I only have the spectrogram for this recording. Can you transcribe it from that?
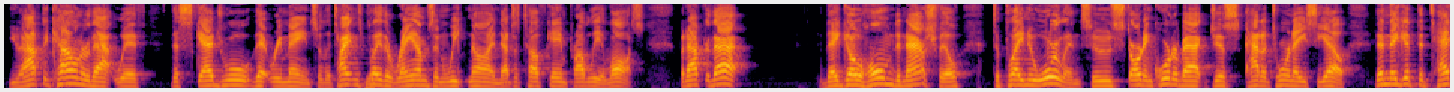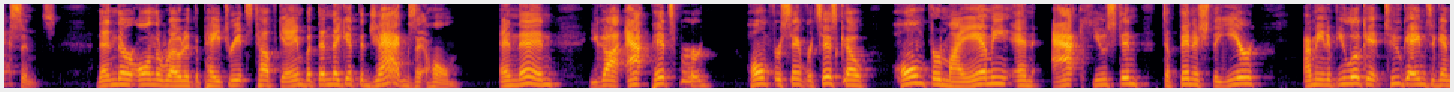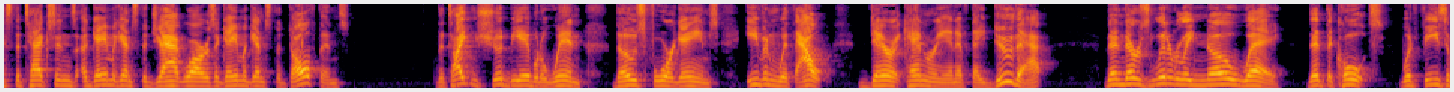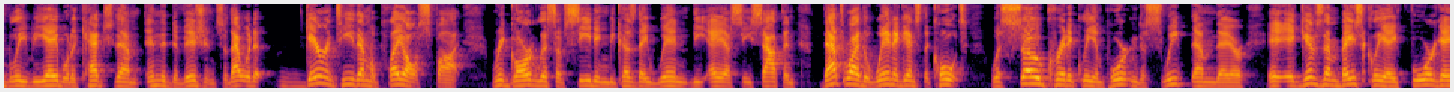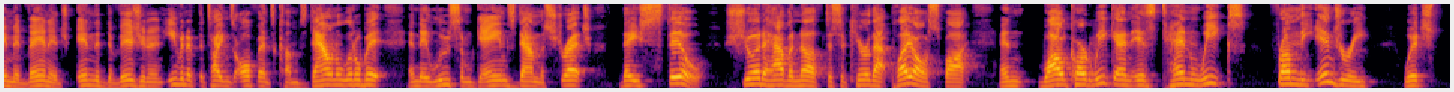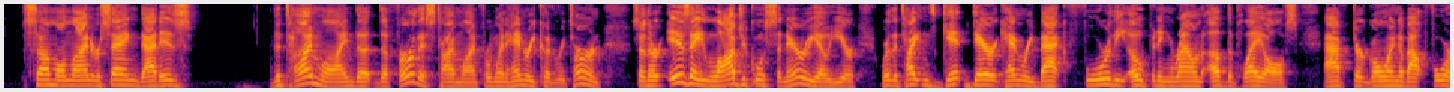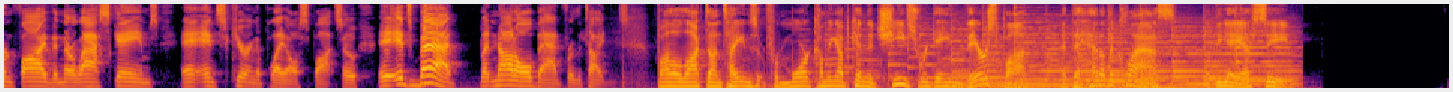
you have to counter that with the schedule that remains. So the Titans play the Rams in week nine. That's a tough game, probably a loss. But after that, they go home to Nashville to play New Orleans, whose starting quarterback just had a torn ACL. Then they get the Texans. Then they're on the road at the Patriots, tough game, but then they get the Jags at home. And then you got at Pittsburgh, home for San Francisco, home for Miami, and at Houston to finish the year. I mean, if you look at two games against the Texans, a game against the Jaguars, a game against the Dolphins, the Titans should be able to win those four games, even without Derrick Henry. And if they do that, then there's literally no way that the Colts would feasibly be able to catch them in the division. So that would guarantee them a playoff spot, regardless of seeding, because they win the AFC South. And that's why the win against the Colts was so critically important to sweep them there. It, it gives them basically a four game advantage in the division. And even if the Titans offense comes down a little bit and they lose some games down the stretch, they still should have enough to secure that playoff spot. And wild card weekend is 10 weeks from the injury, which some online are saying that is the timeline, the, the furthest timeline for when Henry could return. So there is a logical scenario here where the Titans get Derrick Henry back for the opening round of the playoffs after going about four and five in their last games and, and securing a playoff spot. So it's bad, but not all bad for the Titans. Follow Locked On Titans for more coming up. Can the Chiefs regain their spot at the head of the class of the AFC?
